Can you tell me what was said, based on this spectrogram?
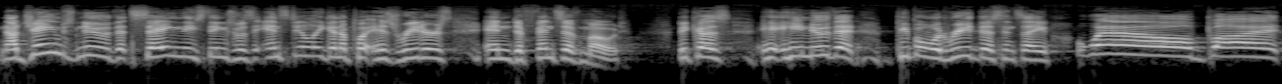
Now, James knew that saying these things was instantly going to put his readers in defensive mode because he knew that people would read this and say, Well, but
